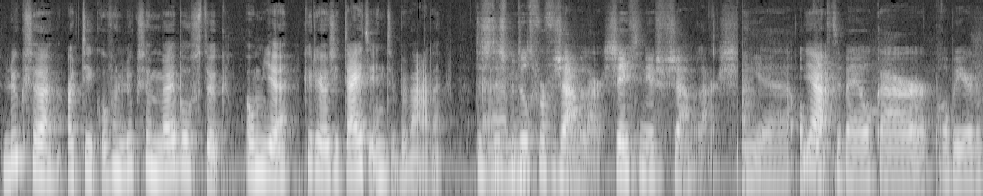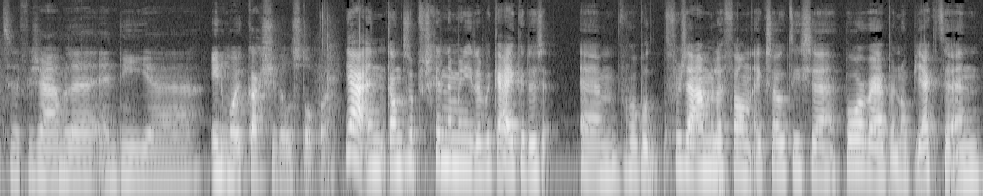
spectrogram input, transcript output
luxe artikel of een luxe meubelstuk om je curiositeit in te bewaren. Dus het is Ehm. bedoeld voor verzamelaars, 17e eeuwse verzamelaars. Die eh, objecten bij elkaar probeerden te verzamelen en die eh, in een mooi kastje wilden stoppen. Ja, en je kan het dus op verschillende manieren bekijken. Dus ehm, bijvoorbeeld het verzamelen van exotische voorwerpen en objecten. En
